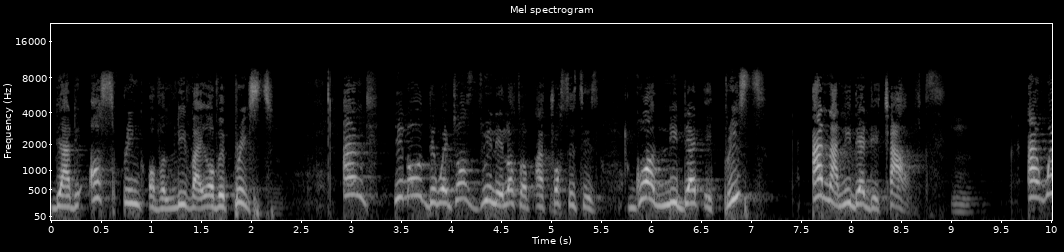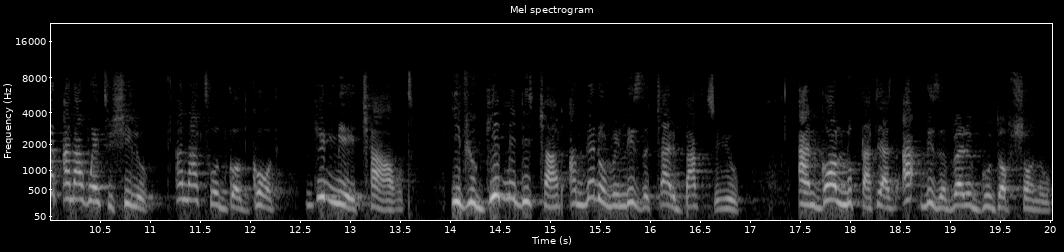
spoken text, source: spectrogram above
they are the offspring of a Levite, of a priest. And you know, they were just doing a lot of atrocities. God needed a priest, Anna needed a child. And when Anna went to Shiloh, Anna told God, God, give me a child. If you give me this child, I'm going to release the child back to you. And God looked at it as, ah, this is a very good option. oh.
